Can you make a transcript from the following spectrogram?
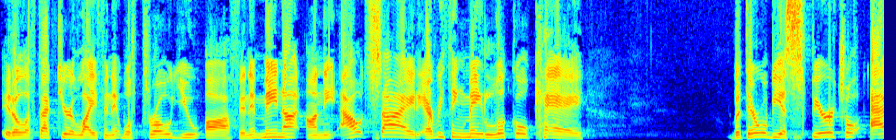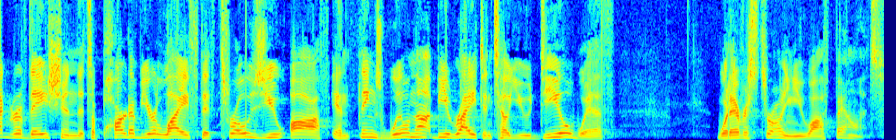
It'll affect your life and it will throw you off. And it may not, on the outside, everything may look okay, but there will be a spiritual aggravation that's a part of your life that throws you off, and things will not be right until you deal with whatever's throwing you off balance.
